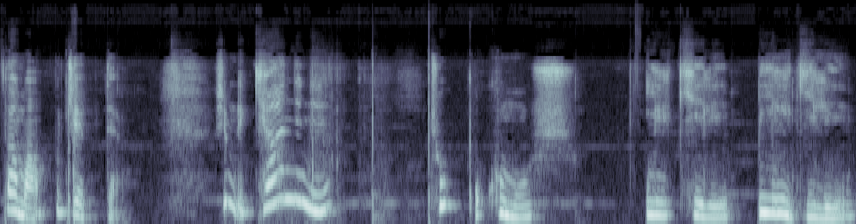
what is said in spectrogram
Tamam bu cepte. Şimdi kendini çok okumuş, ilkili, bilgili,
